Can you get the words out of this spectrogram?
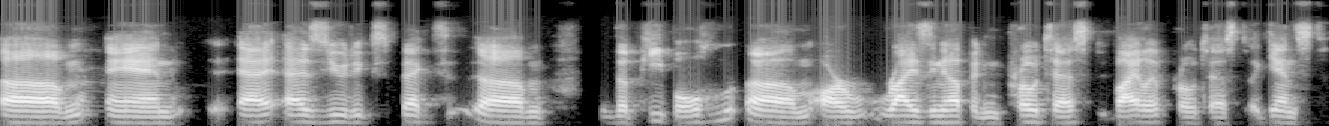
um, and a, as you'd expect, um, the people um, are rising up in protest, violent protest against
